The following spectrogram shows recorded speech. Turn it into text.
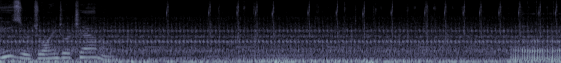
User joined your channel. All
